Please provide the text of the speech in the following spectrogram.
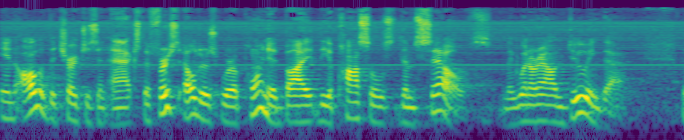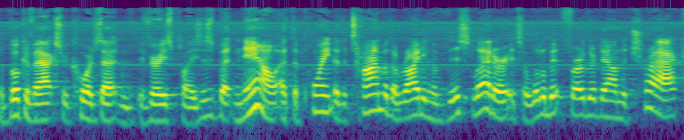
in all of the churches in Acts, the first elders were appointed by the apostles themselves. They went around doing that. The book of Acts records that in various places. But now, at the point, at the time of the writing of this letter, it's a little bit further down the track.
